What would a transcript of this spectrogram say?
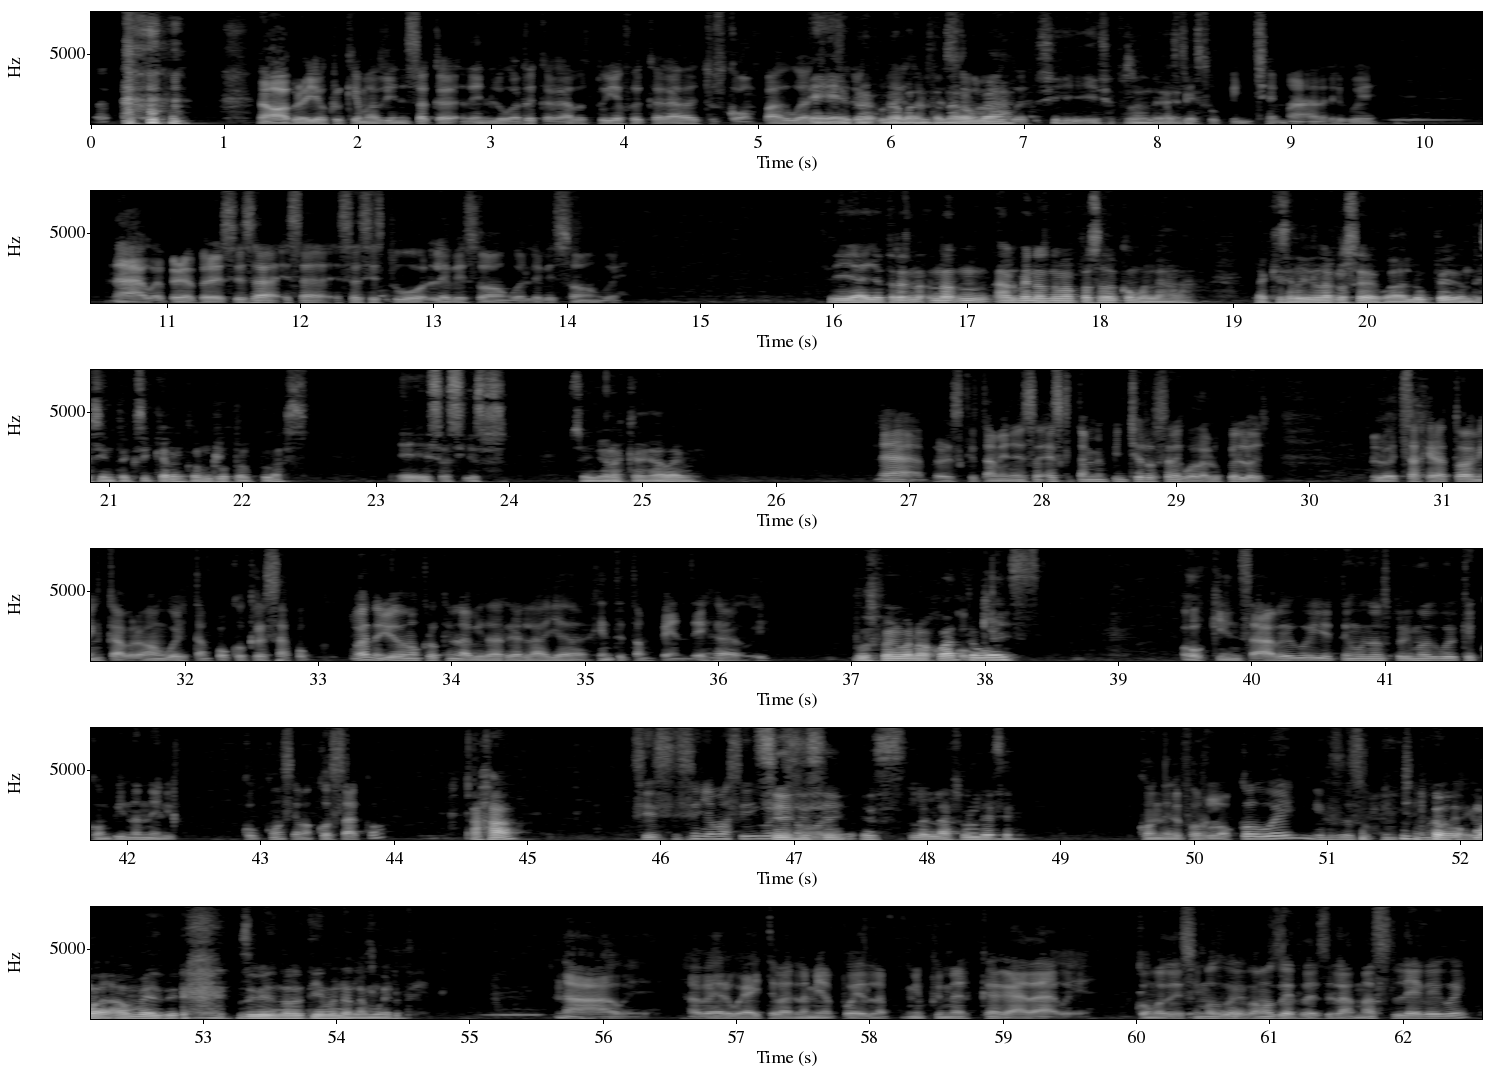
No, pero yo creo que más bien esa en lugar de cagada tuya fue cagada de tus compas, güey. Eh, me, abandonaron. Sí, se pasaron de verga. su pinche madre, güey. Nah, güey, pero, pero es esa, esa, esa sí estuvo levesón, güey, levesón, güey. Sí, hay otras, no, no, al menos no me ha pasado como la, la que salió en la Rosa de Guadalupe, donde se intoxicaron con un Rotoplas. Esa sí es señora cagada, güey. Nah, pero es que también es, es que también pinche Rosa de Guadalupe lo, lo exagera todavía bien cabrón, güey. Tampoco crees a poco. Bueno, yo no creo que en la vida real haya gente tan pendeja, güey. Pues fue en Guanajuato, O güey. quién, o quién sabe, güey. Yo tengo unos primos, güey, que combinan el. ¿Cómo se llama? ¿Cosaco? Ajá. Sí, sí, se llama así, güey. Sí, sí, madre. sí. Es el azul ese. Con el forloco, güey. Hijo de su pinche No madre. güey. mames, güey. Güeyes no lo tienen a la muerte. Nah, güey. A ver, güey, ahí te va la mía, pues, la, mi primer cagada, güey. Como decimos, güey, vamos de- desde la más leve, güey,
